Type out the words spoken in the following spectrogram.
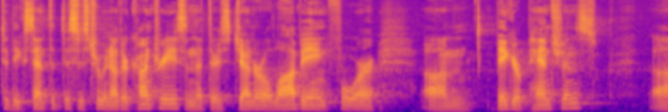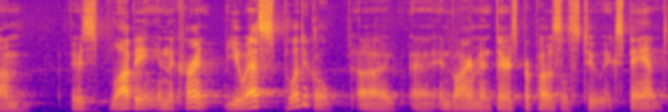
to the extent that this is true in other countries and that there's general lobbying for um, bigger pensions, um, there's lobbying in the current US political uh, uh, environment, there's proposals to expand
